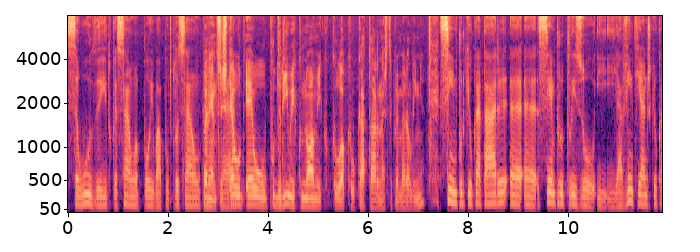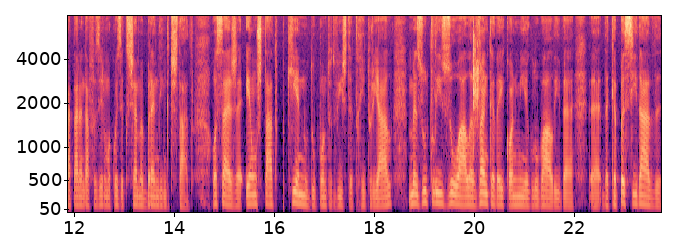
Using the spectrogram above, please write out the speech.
saúde, educação, apoio à população. Parênteses, é, o, é o poderio económico que coloca o Qatar nesta primeira linha? Sim, porque o Qatar uh, uh, sempre utilizou, e, e, há 20 anos que o Qatar anda a fazer uma coisa que se chama branding de Estado. Ou seja, é um Estado pequeno do ponto de vista territorial, mas utilizou a alavanca da economia global e da, da capacidade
